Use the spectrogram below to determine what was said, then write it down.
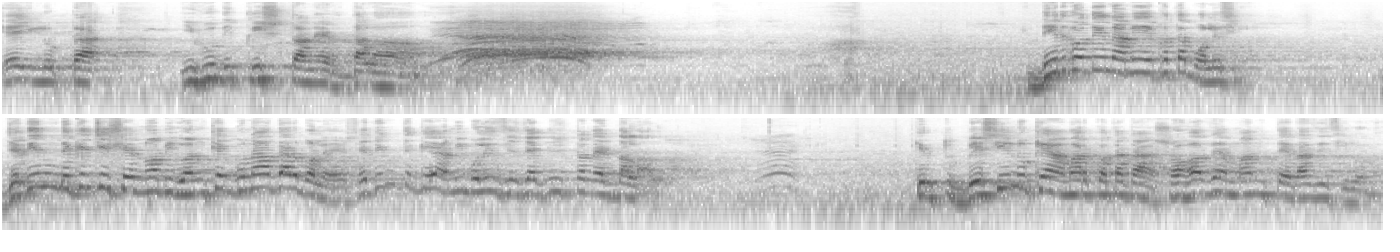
এই লোকটা ইহুদি খ্রিস্টানের দালাল। দীর্ঘদিন আমি কথা বলেছি। যেদিন দেখেছি সে নবীগণকে গুণাগার বলে, সেদিন থেকে আমি বলেছি যে খ্রিস্টানের দালাল। কিন্তু বেশি লোকে আমার কথাটা সহজে মানতে রাজি ছিল না।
